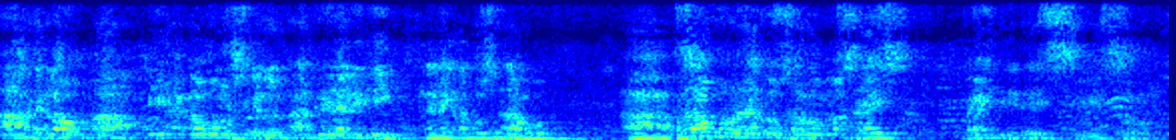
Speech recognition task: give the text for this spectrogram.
ah taglawang pa, pinaka worst ganun ang reality na nakitabo sa tao. Ah, basahin mo na ito sa Roma size 23 minutes old.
